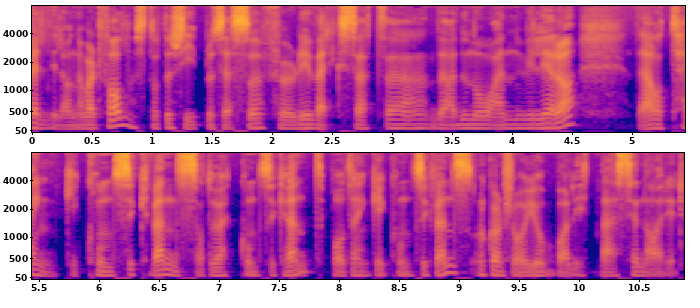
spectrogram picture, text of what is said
veldig lange i hvert fall, strategiprosesser før du iverksetter det du nå enn vil gjøre, det er å tenke konsekvens. At du er konsekvent på å tenke konsekvens, og kanskje også jobbe litt med scenarioer.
